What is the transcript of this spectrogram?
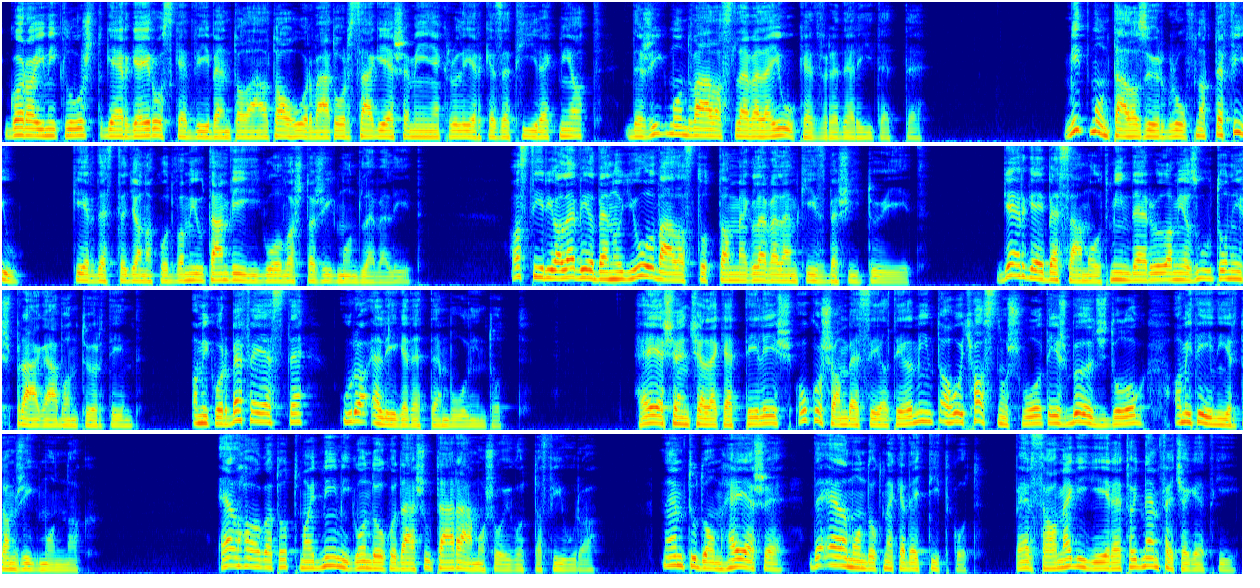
Garai Miklóst Gergely rossz kedvében találta a horvátországi eseményekről érkezett hírek miatt, de Zsigmond válaszlevele jó kedvre derítette. – Mit mondtál az őrgrófnak, te fiú? – kérdezte gyanakodva, miután végigolvasta Zsigmond levelét. Azt írja a levélben, hogy jól választottam meg levelem kézbesítőjét. Gergely beszámolt mindenről, ami az úton és Prágában történt. Amikor befejezte, ura elégedetten bólintott. Helyesen cselekedtél és okosan beszéltél, mint ahogy hasznos volt és bölcs dolog, amit én írtam Zsigmondnak. Elhallgatott, majd némi gondolkodás után rámosolygott a fiúra. Nem tudom, helyese, de elmondok neked egy titkot. Persze, ha megígéred, hogy nem fecseget ki.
